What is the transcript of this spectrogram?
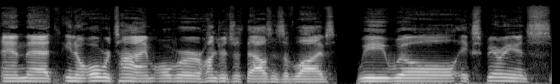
and that, you know, over time, over hundreds or thousands of lives, we will experience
